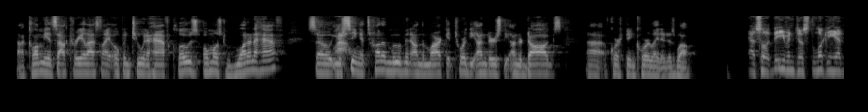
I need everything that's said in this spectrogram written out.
Uh, Colombia and South Korea last night opened two and a half, closed almost one and a half. So wow. you're seeing a ton of movement on the market toward the unders, the underdogs uh, of course, being correlated as well. Yeah, so even just looking at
